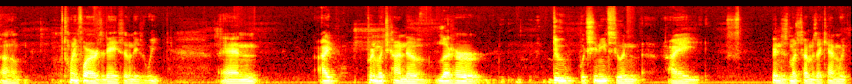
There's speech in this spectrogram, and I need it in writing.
um, 24 hours a day, seven days a week. And I pretty much kind of let her do what she needs to, and I spend as much time as I can with,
